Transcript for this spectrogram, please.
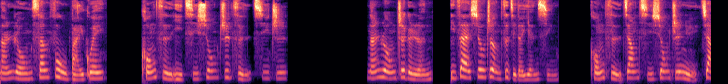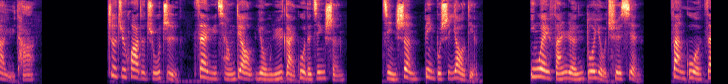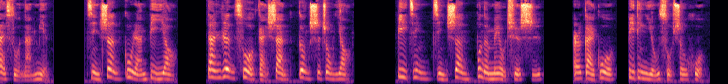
南容三父白归，孔子以其兄之子妻之。南容这个人一再修正自己的言行，孔子将其兄之女嫁与他。这句话的主旨在于强调勇于改过的精神，谨慎并不是要点，因为凡人多有缺陷，犯过在所难免。谨慎固然必要，但认错改善更是重要。毕竟谨慎不能没有缺失，而改过必定有所收获。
